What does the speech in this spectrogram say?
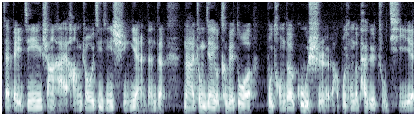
在北京、上海、杭州进行巡演等等。那中间有特别多不同的故事，然后不同的派对主题，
